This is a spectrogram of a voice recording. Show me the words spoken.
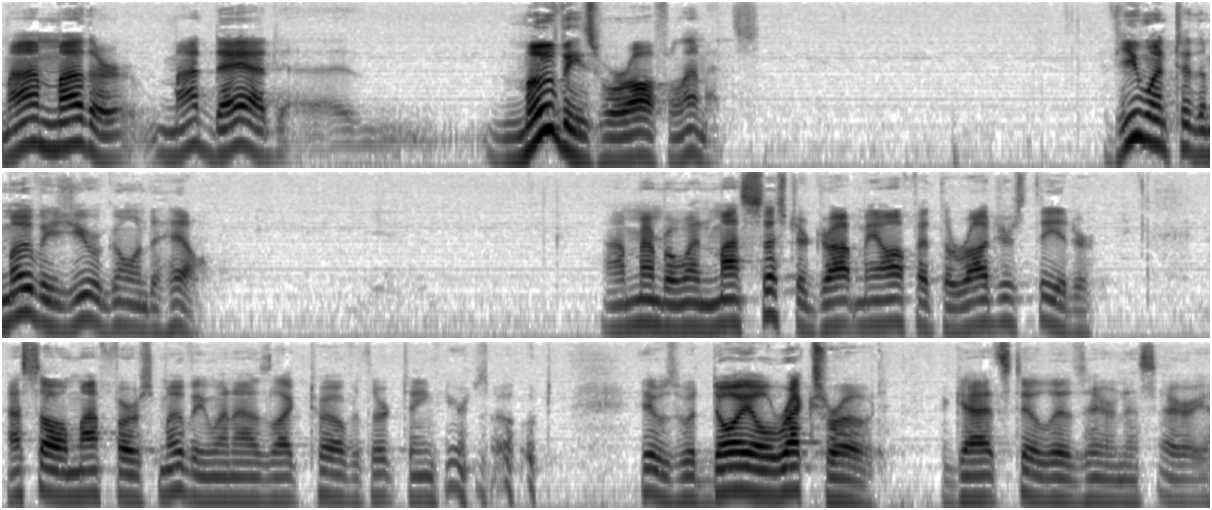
my mother, my dad, uh, movies were off limits. If you went to the movies, you were going to hell. I remember when my sister dropped me off at the Rodgers Theater. I saw my first movie when I was like 12 or 13 years old. It was with Doyle Rexroad a guy that still lives here in this area.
